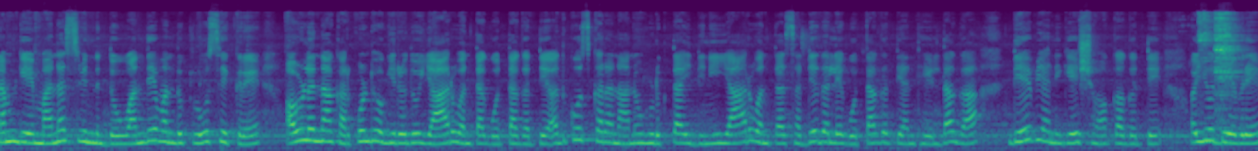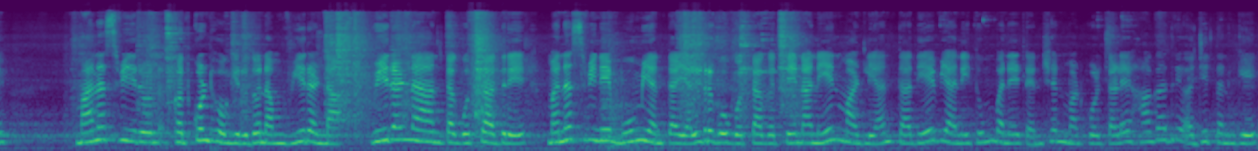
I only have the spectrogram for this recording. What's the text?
ನಮಗೆ ಮನಸ್ವಿನದ್ದು ಒಂದೇ ಒಂದು ಕ್ಲೂ ಸಿಕ್ಕರೆ ಅವಳನ್ನು ಕರ್ಕೊಂಡು ಹೋಗಿರೋದು ಯಾರು ಅಂತ ಗೊತ್ತಾಗತ್ತೆ. ಅದಕ್ಕೋಸ್ಕರ ನಾನು ಹುಡುಕ್ತಾ ಇದ್ದೀನಿ, ಯಾರು ಅಂತ ಸದ್ಯದಲ್ಲೇ ಗೊತ್ತಾಗತ್ತೆ ಅಂತ ಹೇಳಿದಾಗ ದೇವ್ಯಾನಿಗೆ ಶಾಕ್ ಆಗುತ್ತೆ. ಅಯ್ಯೋ ದೇವ್ರೆ ಮನಸ್ವಿರೋ ಕದ್ಕೊಂಡು ಹೋಗಿರೋದು ನಮ್ಮ ವೀರಣ್ಣ. ವೀರಣ್ಣ ಅಂತ ಗೊತ್ತಾದರೆ ಮನಸ್ವಿನೇ ಭೂಮಿ ಅಂತ ಎಲ್ರಿಗೂ ಗೊತ್ತಾಗುತ್ತೆ. ನಾನೇನು ಮಾಡಲಿ ಅಂತ ದೇವ್ಯಾನಿ ತುಂಬಾ ಟೆನ್ಷನ್ ಮಾಡ್ಕೊಳ್ತಾಳೆ. ಹಾಗಾದರೆ ಅಜಿತನಿಗೆ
